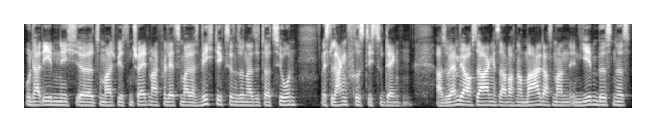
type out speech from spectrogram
und halt eben nicht äh, zum Beispiel jetzt einen Trademark verletzen, weil das Wichtigste in so einer Situation ist, langfristig zu denken. Also wenn wir auch sagen, ist einfach normal, dass man in jedem Business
